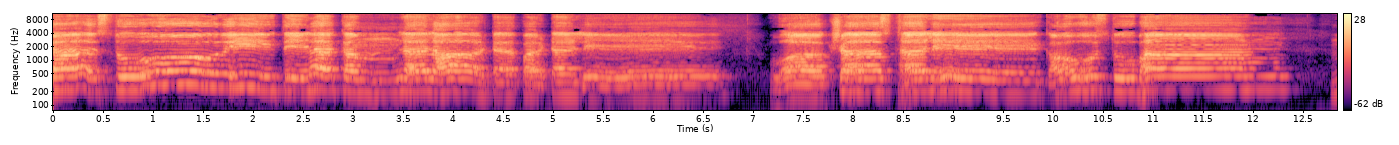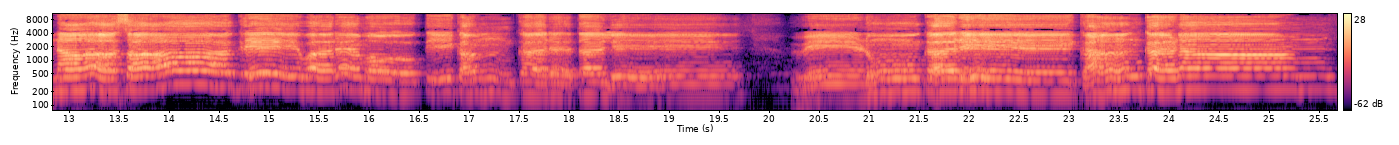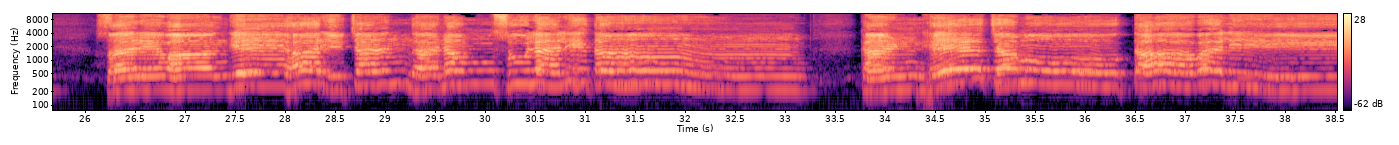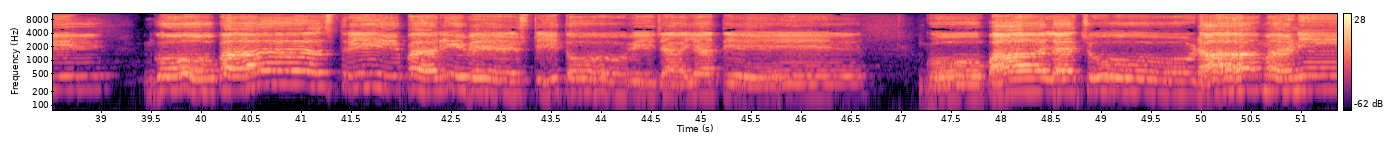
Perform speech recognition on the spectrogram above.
कस्तूरितिलकं ललाटपटले। वक्षस्थले कौस्तुभा नासाग्रे वरमौक्तिकं करतले। वेणुकरे कङ्कणा सर्वाङ्गे हरिचन्दनं सुललितम् कण्ठे च मुक्तावली गोपस्त्री परिवेष्टितो विजयते। गोपालचूडामणि।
